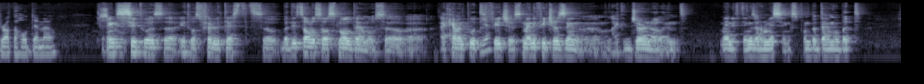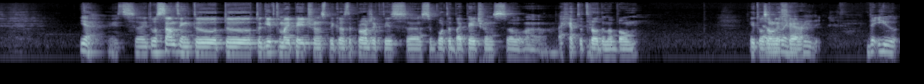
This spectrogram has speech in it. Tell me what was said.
throughout the whole demo. Thanks. It was uh, it was fairly tested. So, but it's also a small demo. So uh, I haven't put Yeah. features, many features in, um, like a journal, and many things are missing from the demo. But yeah, it's uh, it was something to to to give to my patrons because the project is uh, supported by patrons. So uh, I have to throw them a bone. It was I'm only really fair. that you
